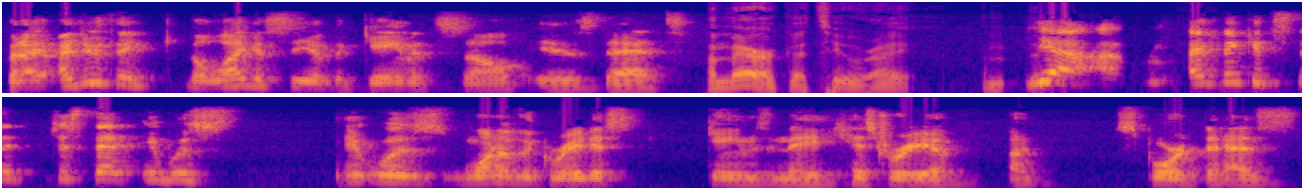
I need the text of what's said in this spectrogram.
but I, I do think the legacy of the game itself is that America too, right? Um, yeah, I, I think it's that just that it was it was one of the greatest games in the history of a sport that has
